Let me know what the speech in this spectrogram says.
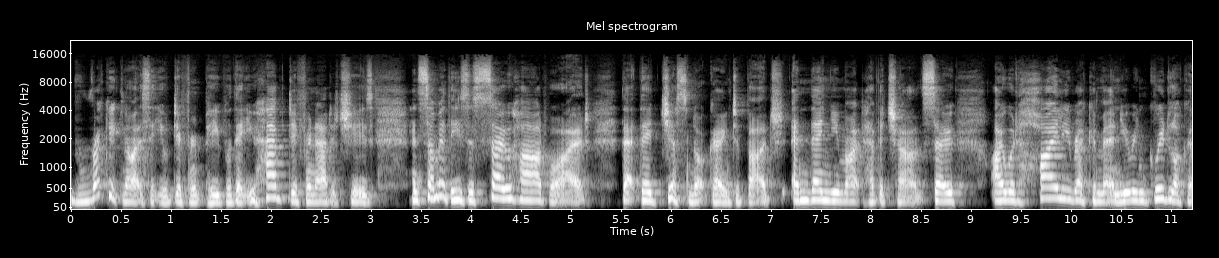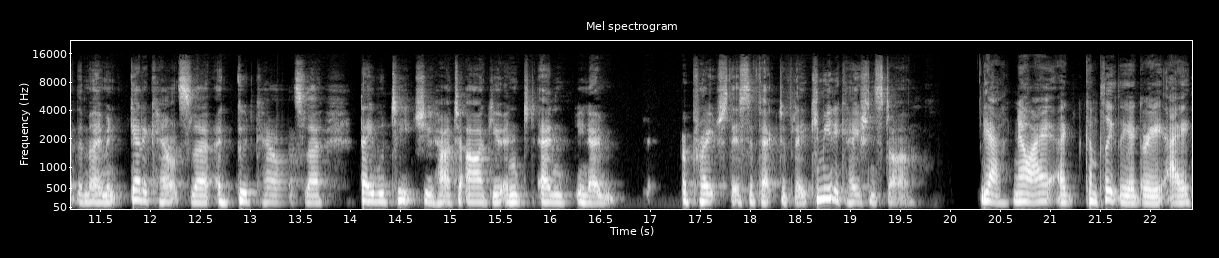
recognize that you're different people, that you have different attitudes. And some of these are so hardwired that they're just not going to budge. And then you might have a chance. So I would highly recommend you're in gridlock at the moment, get a counselor, a good counselor. They will teach you how to argue and, and, you know, approach this effectively. Communication style. Yeah, no, I, I completely agree. I,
